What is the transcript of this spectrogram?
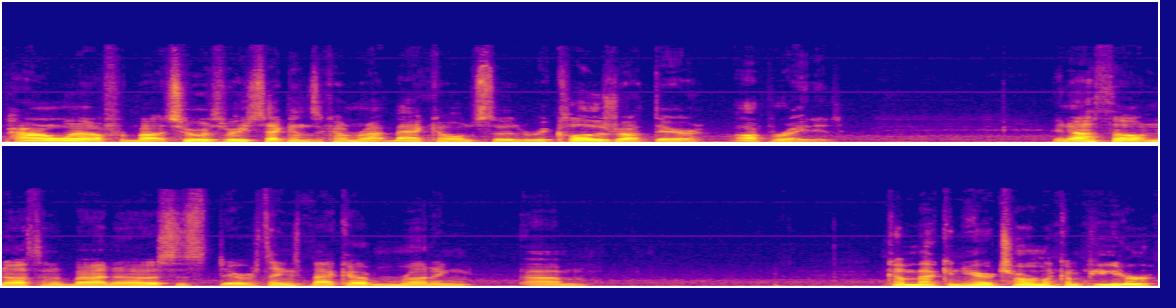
Power went out for about two or three seconds and come right back on, so the recloser out there operated. And I thought nothing about it. I was just everything's back up and running. Um, come back in here, turn on the computer,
